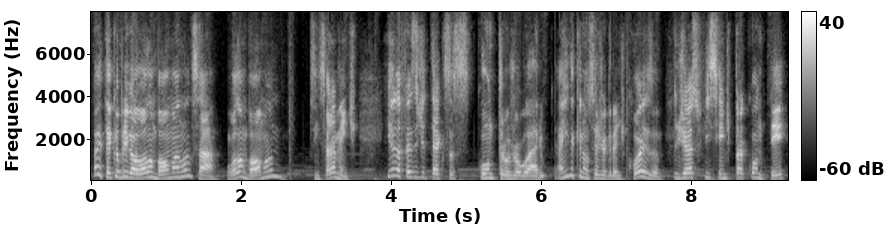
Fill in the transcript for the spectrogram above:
vai ter que obrigar o Alan Bauman a lançar. O Alan Bauman, sinceramente. E a defesa de Texas contra o jogo aéreo, ainda que não seja grande coisa, já é suficiente para conter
